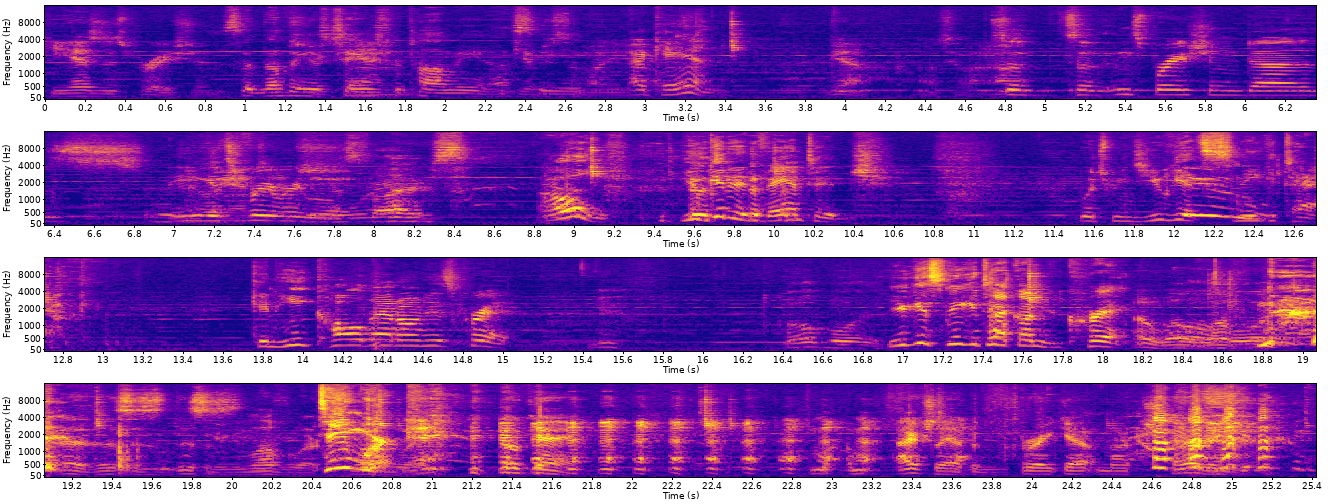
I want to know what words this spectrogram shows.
He has inspiration. so nothing has changed for can Tommy. I Give us see. some money. I can. Yeah. That's why not. So so the inspiration does. He gets free advantage. Just reroll. right? fires. Oh, you get advantage, which means you get sneak attack. Can he call that on his crit? Yeah. Oh boy. You get sneak attack on your crit. Oh well, Oh, level. yeah, this is this is leveler. Teamwork! Okay. I'm- I'm- I actually have to break out my chart and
